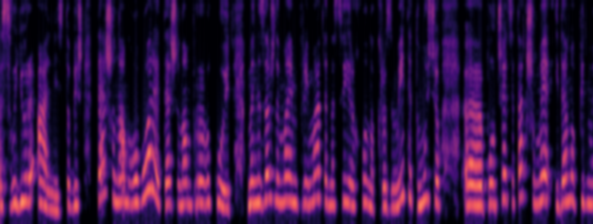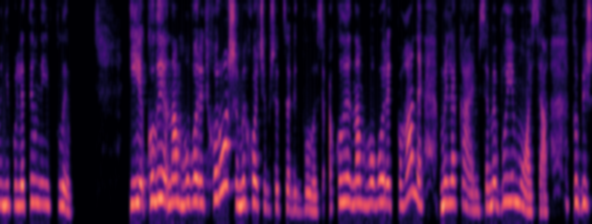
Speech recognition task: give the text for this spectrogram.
е, свою реальність. Тобі ж те, що нам говорять, те, що нам пророкують, ми не завжди маємо приймати на свій рахунок, розумієте? Тому що е, виходить так, що ми йдемо під маніпулятивний вплив. І коли нам говорять хороше, ми хочемо, щоб це відбулося. А коли нам говорять погане, ми лякаємося, ми боїмося. Тобі ж,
